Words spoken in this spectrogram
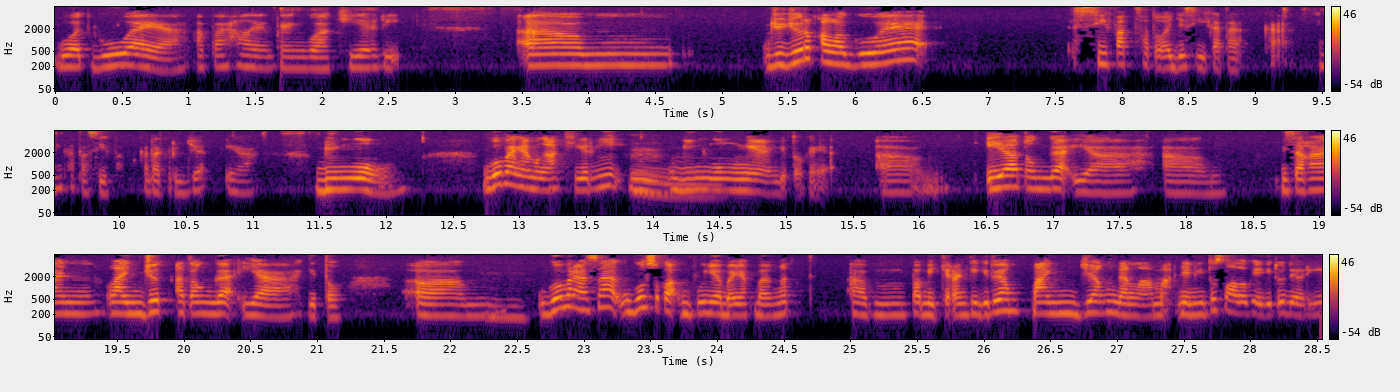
buat gue ya, apa hal yang pengen gue akhiri? Um, jujur kalau gue sifat satu aja sih kata, kata ini kata sifat, kata kerja ya bingung. Gue pengen mengakhiri hmm. bingungnya gitu kayak um, iya atau enggak ya, um, misalkan lanjut atau enggak ya gitu. Um, hmm. Gue merasa gue suka punya banyak banget um, pemikiran kayak gitu yang panjang dan lama. Dan itu selalu kayak gitu dari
